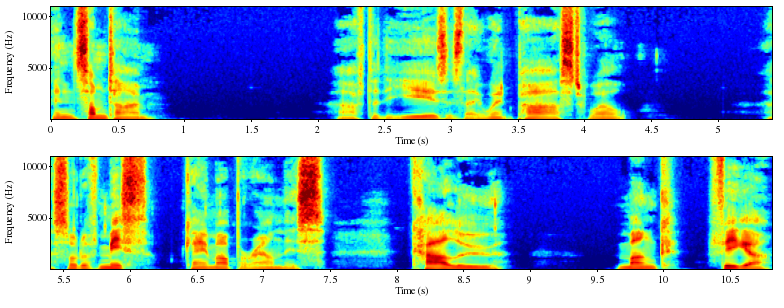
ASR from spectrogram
And sometime after the years as they went past, well, a sort of myth came up around this Kalu monk figure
